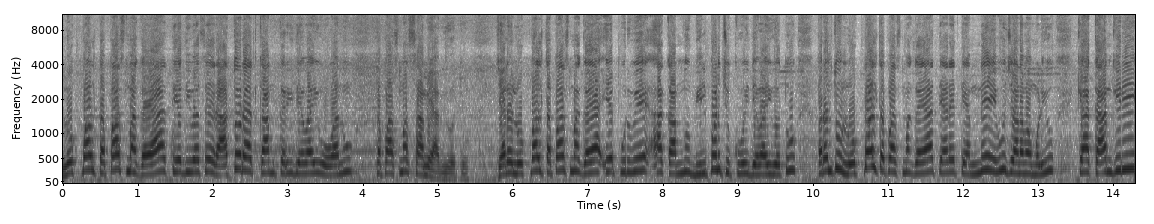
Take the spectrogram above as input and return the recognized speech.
લોકપાલ તપાસમાં ગયા, તે દિવસે રાતોરાત કામ કરી દેવાયું હોવાનું તપાસમાં સામે આવ્યું હતું. જ્યારે લોકપાલ તપાસમાં ગયા એ પૂર્વે આ કામનું બિલ પણ ચૂકવી દેવાયું હતું. પરંતુ લોકપાલ તપાસમાં ગયા ત્યારે તેમને એવું જાણવા મળ્યું કે આ કામગીરી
